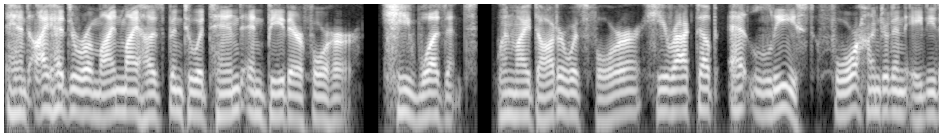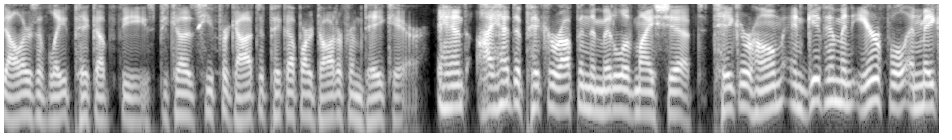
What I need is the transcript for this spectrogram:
And I had to remind my husband to attend and be there for her. He wasn't. When my daughter was four, he racked up at least $480 of late pickup fees because he forgot to pick up our daughter from daycare. And I had to pick her up in the middle of my shift, take her home, and give him an earful and make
